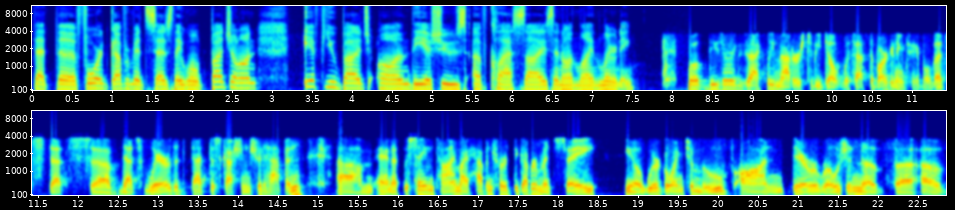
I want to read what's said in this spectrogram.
that the Ford government says they won't budge on if you budge on the issues of class size and online learning? Well, these are exactly matters to be dealt with at the bargaining table. That's that's uh, that's where the, that discussion should happen. Um, and at the same time, I haven't heard the government say, you know, we're going to move on their erosion of uh, of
